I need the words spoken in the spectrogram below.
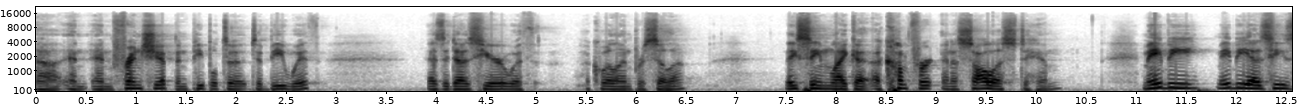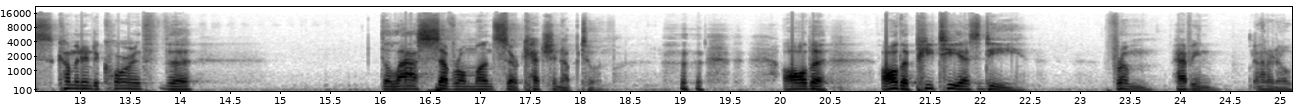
uh, and, and friendship and people to, to be with, as it does here with Aquila and Priscilla. They seem like a, a comfort and a solace to him. Maybe, maybe as he's coming into Corinth, the, the last several months are catching up to him. all, the, all the PTSD from having I don't know,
